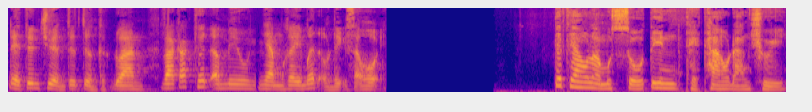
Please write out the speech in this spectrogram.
để tuyên truyền tư tưởng cực đoan và các thuyết âm mưu nhằm gây mất ổn định xã hội. Tiếp theo là một số tin thể thao đáng chú ý.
